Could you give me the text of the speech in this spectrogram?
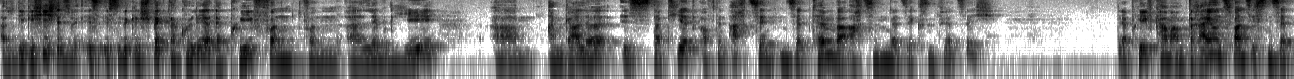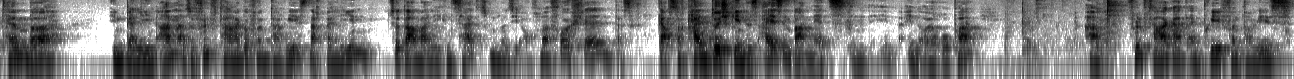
Also die Geschichte ist, ist, ist wirklich spektakulär. Der Brief von, von äh, Leverrier ähm, an Galle ist datiert auf den 18. September 1846. Der Brief kam am 23. September in Berlin an, also fünf Tage von Paris nach Berlin zur damaligen Zeit. Das muss man sich auch mal vorstellen. Das gab es noch kein durchgehendes Eisenbahnnetz in, in, in Europa. Ah, fünf Tage hat ein Brief von Paris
